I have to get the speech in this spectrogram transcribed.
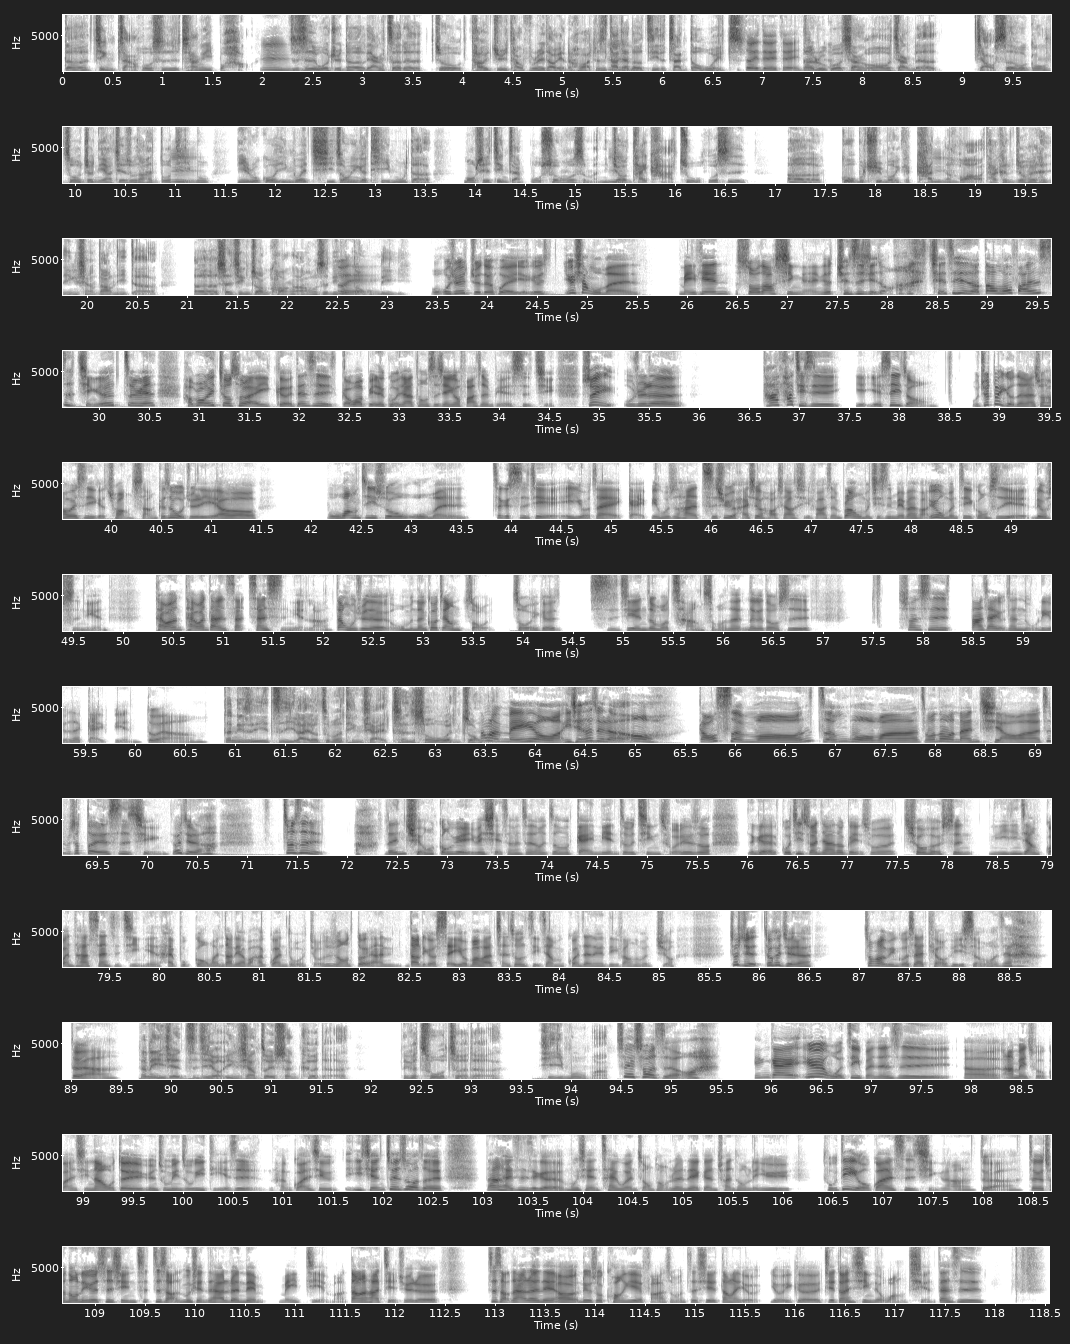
的进展或是倡议不好，嗯只，是我觉得两者的就套一句唐福瑞导演的话，就是大家都有自己的战斗位置。对对对。那如果像欧欧这样的角色或工作，就你要接触到很多题目，你如果因为其中一个题目的某些进展不顺或什么，你就嗯太卡住，或是呃过不去某一个坎的话，它可能就会很影响到你的呃身心状况啊，或是你的动力。我我觉得绝对会有有，因为像我们每天收到信哎，你说全世界都啊，全世界都到处都发生事情，就是这边好不容易救出来一个，但是搞不好别的国家同时间又发生别的事情，所以我觉得他他其实也也是一种，我觉得对有的人来说它会是一个创伤，可是我觉得也要不忘记说我们。这个世界也有在改变，或是它持续有还是有好消息发生，不然我们其实没办法，因为我们自己公司也六十年，台湾台湾当然三三十年啦，但我觉得我们能够这样走走一个时间这么长，什么那那个都是算是大家有在努力，有在改变，对啊，但你是一直以来都这么听起来成熟稳重吗，当然没有啊，以前都觉得哦。搞什么？是整我吗？怎么那么难瞧啊？这不就对的事情？就会觉得啊，就是啊，人权或公约里面写这么这种这么概念这么清楚，就是说那个国际专家都跟你说，邱和顺你已经这样关他三十几年还不够吗？你到底要把他关多久？我就想说，对啊，你到底有谁有办法承受自己这样关在那个地方那么久？就觉得就会觉得中华民国是在调皮什么这样？对啊，那你以前自己有印象最深刻的那个挫折的题目吗？最挫折哇，应该因为我自己本身是呃阿美族的关系，那我对原住民族议题也是很关心。以前最挫折当然还是这个目前蔡英文总统任内跟传统领域土地有关的事情啦。对啊，这个传统领域的事情至至少目前在他任内没解嘛。当然他解决了，至少在他任内呃，例如说矿业法什么这些，当然有有一个阶段性的往前，但是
